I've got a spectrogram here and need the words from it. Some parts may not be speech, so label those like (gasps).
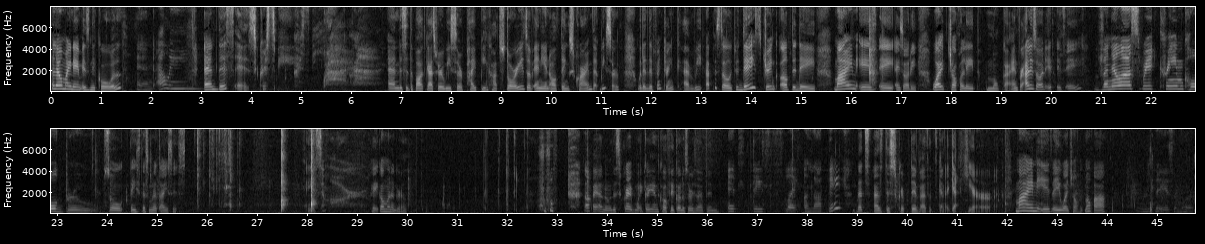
Hello, my name is Nicole, And Ali. and this is Crispy Crispy. And this is the podcast where we serve piping hot stories of any and all things crime that we serve with a different drink every episode. Today's drink of the day, mine is a, ay sorry, white chocolate mocha. And for Alison, it is a, Vanilla sweet cream cold brew. so taste test muna tayo sis. ASMR. Okay, ikaw muna girl. (laughs) okay, ano, describe mo. Ikaw yung coffee connoisseur sa atin. It tastes like a latte. That's as descriptive as it's gonna get here. Mine is a white chocolate mocha. Where's the ASMR?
